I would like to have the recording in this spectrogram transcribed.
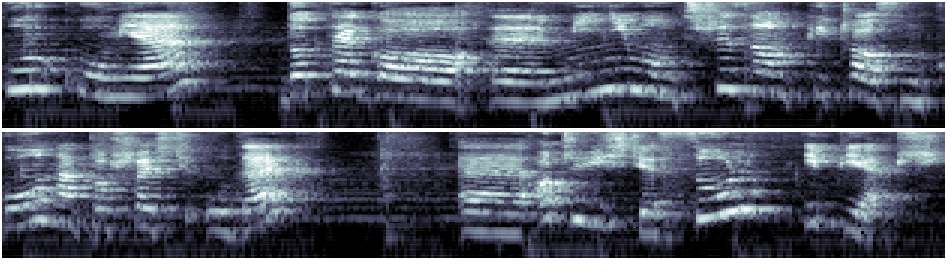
kurkumie, do tego minimum 3 ząbki czosnku, na to 6 udek, oczywiście sól i pieprz.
